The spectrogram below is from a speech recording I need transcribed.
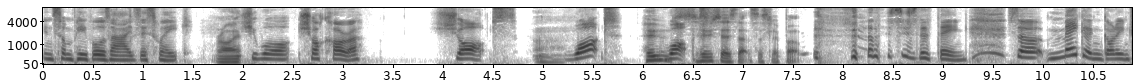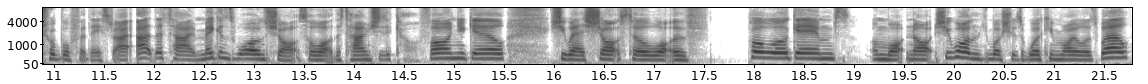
in some people's eyes this week. right. She wore shock horror shorts. What? Who What? who says that's a slip up? this is the thing. So Meghan got in trouble for this, right? At the time, Meghan's worn shorts a lot of the time. She's a California girl. She wears shorts to a lot of polo games and whatnot. She them well, she was a working royal as well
